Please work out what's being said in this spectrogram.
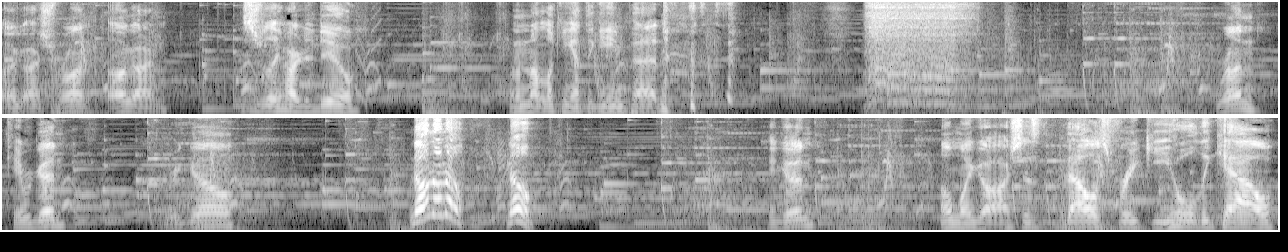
Oh gosh, run. Oh god. This is really hard to do. When I'm not looking at the gamepad. Run. Okay, we're good. Here we go. No, no, no! No! Okay, good. Oh my gosh, this, that was freaky. Holy cow.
